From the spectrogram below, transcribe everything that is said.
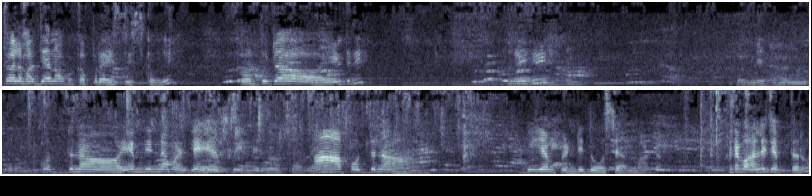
ఇవాళ మధ్యాహ్నం ఒక కప్ రైస్ తీసుకుంది. పొద్దుట ఏంటిది? ఇది? పొద్దున ఏం తిన్నామంటే పొద్దున బియ్యం పిండి దోశ అన్నమాట. అంటే వాళ్ళే చెప్తారు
